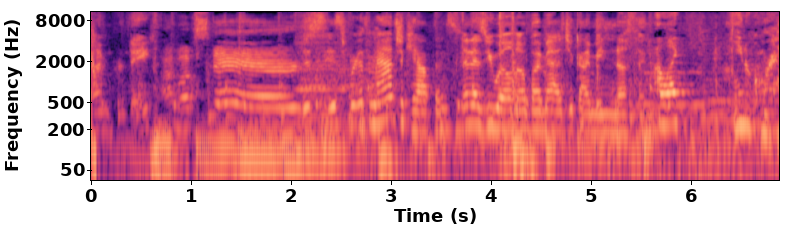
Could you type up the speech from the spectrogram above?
Time for date. I'm upstairs. This is where the magic happens. And as you well know, by magic, I mean nothing. I like unicorns.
